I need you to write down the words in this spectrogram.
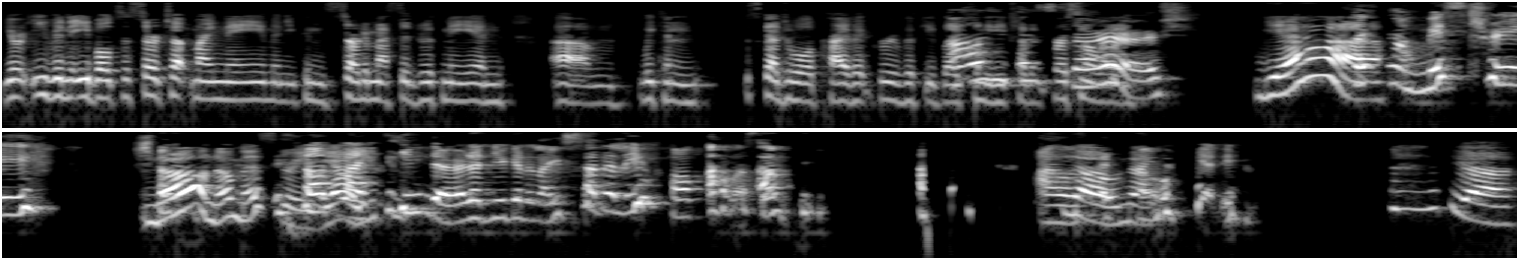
You're even able to search up my name and you can start a message with me and, um, we can schedule a private groove if you'd like oh, to meet each other personally. Search. Yeah. Like a mystery. No, no mystery. It's not yeah, like can... Tinder that you're gonna like suddenly pop up or something. I was no, no. yeah.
